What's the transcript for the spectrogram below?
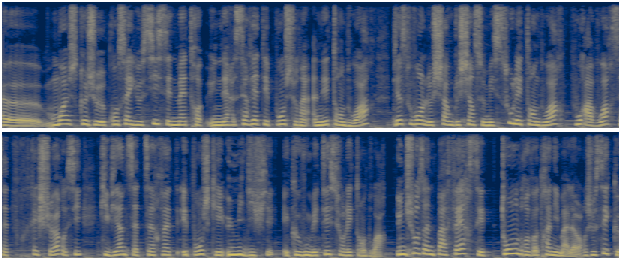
Euh, moi, ce que je conseille aussi, c'est de mettre une serviette éponge sur un, étendoir. Bien souvent, le chat ou le chien se met sous l'étendoir pour avoir cette fraîcheur aussi qui vient de cette serviette éponge qui est humidifiée et que vous mettez sur l'étendoir. Une chose à ne pas faire, c'est tondre votre animal. Alors, je sais que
